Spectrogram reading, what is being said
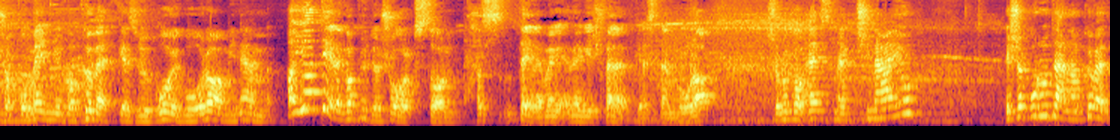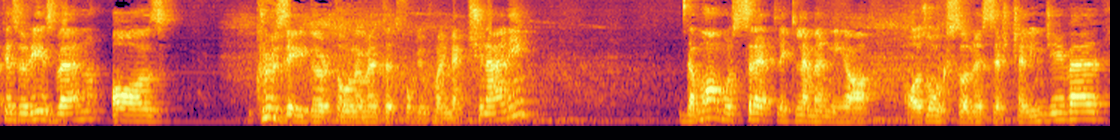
És akkor menjünk a következő bolygóra, ami nem... Ah, ja, tényleg a büdös Orkson. Azt tényleg meg, meg is feledkeztem róla. És akkor ezt megcsináljuk, és akkor utána a következő részben az Crusader Tournamentet fogjuk majd megcsinálni. De ma most szeretnék lemenni a, az Oxon összes challenge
